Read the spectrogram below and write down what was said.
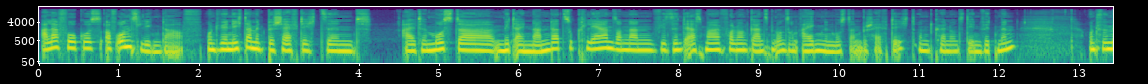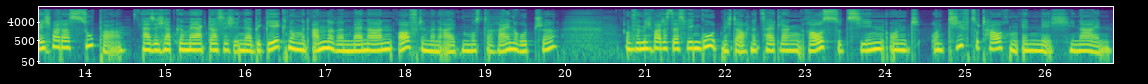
aller Fokus auf uns liegen darf. Und wir nicht damit beschäftigt sind, alte Muster miteinander zu klären, sondern wir sind erstmal voll und ganz mit unseren eigenen Mustern beschäftigt und können uns denen widmen. Und für mich war das super. Also ich habe gemerkt, dass ich in der Begegnung mit anderen Männern oft in meine alten Muster reinrutsche. Und für mich war das deswegen gut, mich da auch eine Zeit lang rauszuziehen und, und tief zu tauchen in mich hinein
